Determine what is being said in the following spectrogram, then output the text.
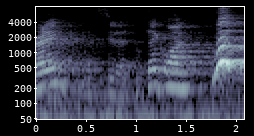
Ready? Let's do it. Take one. Woo!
